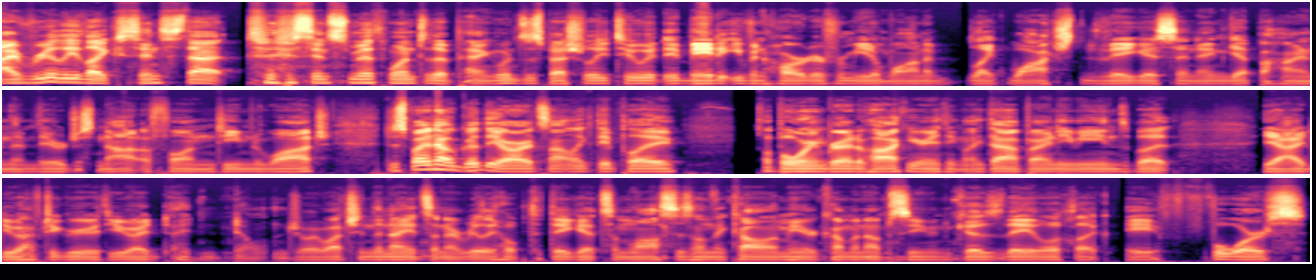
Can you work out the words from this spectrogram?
I really like since that since Smith went to the Penguins, especially too, it, it made it even harder for me to want to like watch Vegas and then get behind them. They were just not a fun team to watch, despite how good they are. It's not like they play a boring brand of hockey or anything like that by any means. But yeah, I do have to agree with you. I, I don't enjoy watching the Knights, and I really hope that they get some losses on the column here coming up soon because they look like a force.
